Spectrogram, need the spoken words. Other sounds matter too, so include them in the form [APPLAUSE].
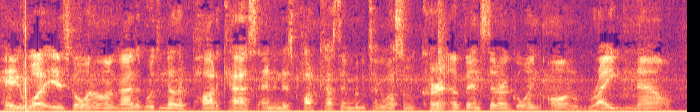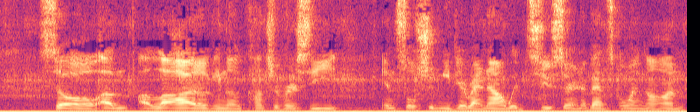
Hey, what is going on, guys? I'm here with another podcast, and in this podcast, I'm going to be talking about some current events that are going on right now. So, um, a lot of you know controversy in social media right now with two certain events going on.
